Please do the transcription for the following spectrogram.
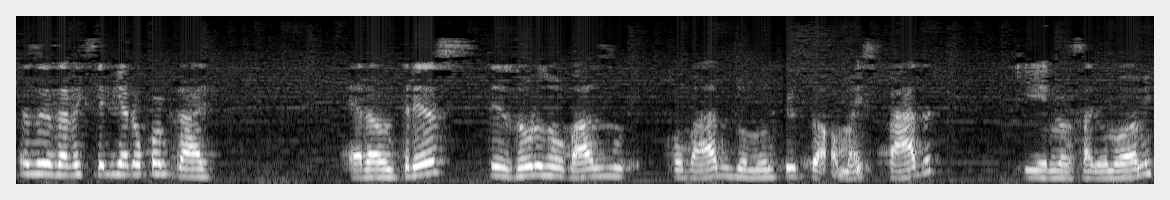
Mas eu pensava que seria ao contrário. Eram três tesouros roubados, roubados do mundo virtual. Uma espada, que ele não sabe o nome,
